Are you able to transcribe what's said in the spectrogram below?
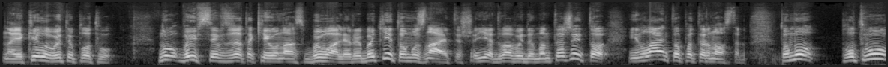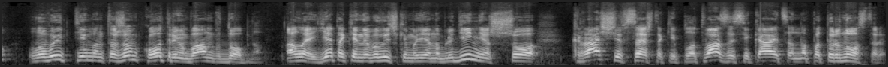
на який ловити плотву. Ну, ви всі вже такі у нас бивалі рибаки, тому знаєте, що є два види монтажі: то інлайн, то патерностер. Тому плотву ловить тим монтажом, котрим вам вдобно. Але є таке невеличке моє наблюдіння, що краще все ж таки плотва засікається на патерностери.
